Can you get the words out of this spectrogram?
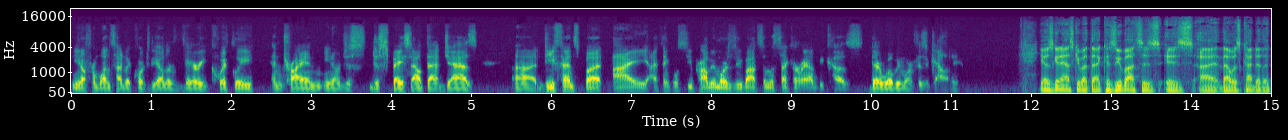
you know, from one side of the court to the other very quickly and try and, you know, just just space out that Jazz uh, defense. But I, I think we'll see probably more Zubac in the second round because there will be more physicality. Yeah, I was going to ask you about that because Zubac is is uh, that was kind of the,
